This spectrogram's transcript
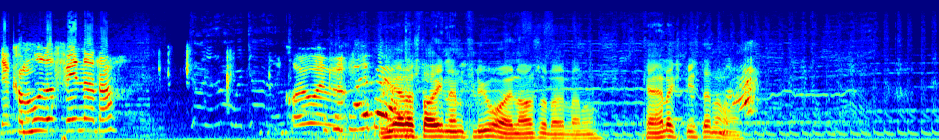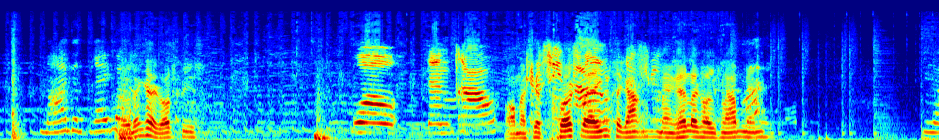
Jeg kommer ud og finder dig. Prøver jeg med. Her der står en eller anden flyver eller også eller et eller andet. Kan jeg heller ikke spise den eller noget? Nej, den dræber Jo, den kan jeg godt spise. Wow, der er en drage. Og man Kan se trykke hver eneste gang. Man kan heller ikke holde knappen inde. Nej.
